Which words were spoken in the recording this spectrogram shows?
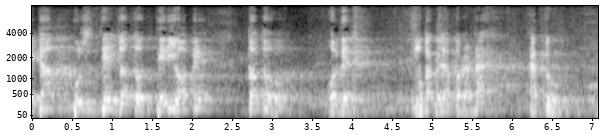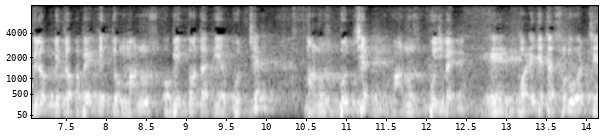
এটা বুঝতে যত দেরি হবে, তত ওদের মোকাবিলা করাটা একটু বিলম্বিত হবে। কিন্তু মানুষ অভিজ্ঞতা দিয়ে বুঝছেন, মানুষ বুঝছেন, মানুষ বুঝবেন। এর পরে যেটা শুরু হচ্ছে,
